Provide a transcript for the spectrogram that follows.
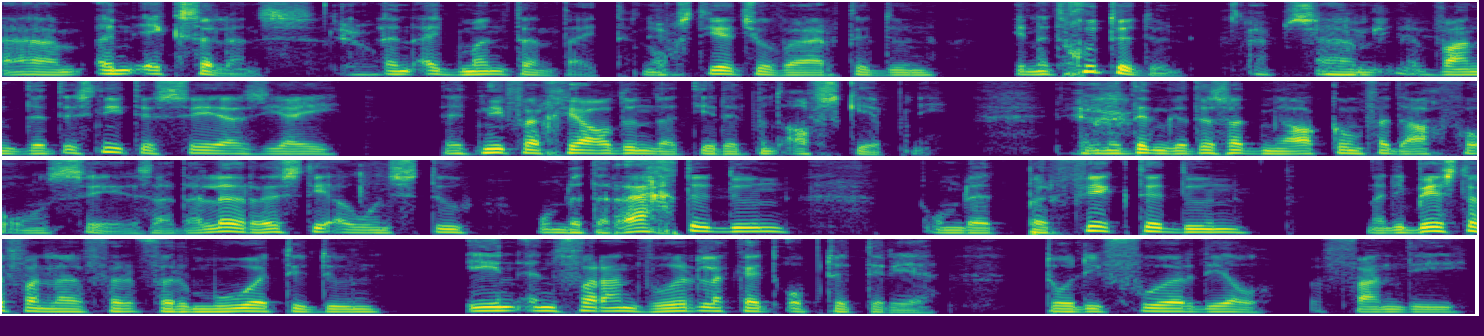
um, in excellence, jo. Ja. in uitmuntendheid, nog ja. steeds jou werk te doen en dit goed te doen. Absoluut. Um, want dit is nie te sê as jy dit nie vir geld doen dat jy dit moet afskeep nie. Ja. En ek dink dit is wat Malcolm vandag vir ons sê, is dat hulle rus die ouens toe om dit reg te doen, om dit perfek te doen, na die beste van hulle ver, vermoë te doen en in verantwoordelikheid op te tree tot die voordeel van die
